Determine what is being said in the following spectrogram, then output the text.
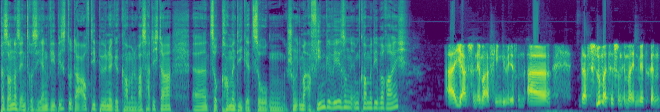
besonders interessieren, wie bist du da auf die Bühne gekommen? Was hat dich da äh, zur Comedy gezogen? Schon immer affin gewesen im Comedy-Bereich? Äh, ja, schon immer affin gewesen. Äh, das schlummerte schon immer in mir drin.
